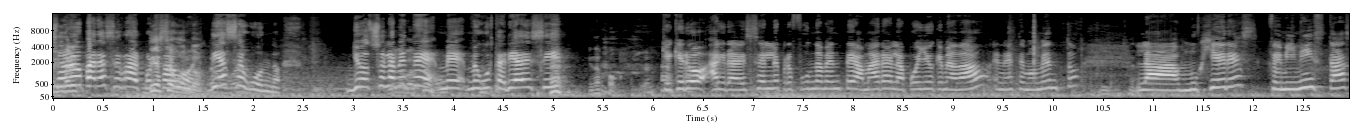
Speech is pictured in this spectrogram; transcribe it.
solo para cerrar, por diez favor. segundos. 10 segundos. Yo solamente me, me gustaría decir que quiero agradecerle profundamente a Mara el apoyo que me ha dado en este momento. Las mujeres feministas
